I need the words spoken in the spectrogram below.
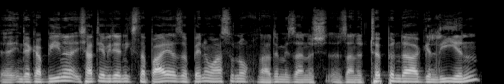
Äh, In der Kabine, ich hatte ja wieder nichts dabei, also Benno hast du noch, dann hat er mir seine, seine Töppen da geliehen.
